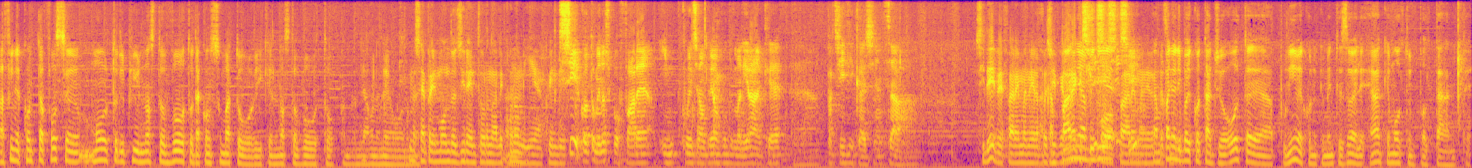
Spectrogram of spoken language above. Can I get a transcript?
alla fine conta forse molto di più il nostro voto da consumatori che il nostro voto quando andiamo nelle onde. Come sempre il mondo gira intorno all'economia, quindi Sì, e quantomeno si può fare, in- come dicevamo prima, appunto in maniera anche eh, pacifica e senza... si deve fare in maniera La pacifica, campagna si sì, fare sì, in maniera campagna di boicottaggio oltre a punire economicamente Israele è anche molto importante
